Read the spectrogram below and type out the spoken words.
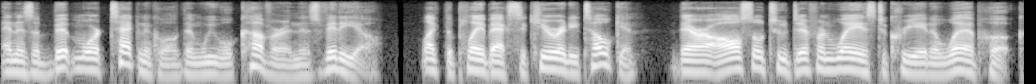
and is a bit more technical than we will cover in this video. Like the playback security token, there are also two different ways to create a webhook.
